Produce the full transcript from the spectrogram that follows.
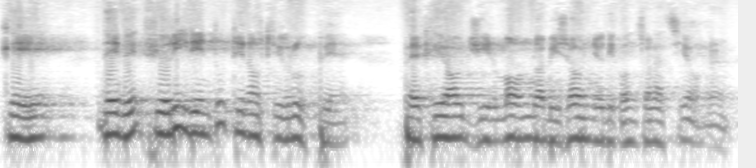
che deve fiorire in tutti i nostri gruppi perché oggi il mondo ha bisogno di consolazione.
